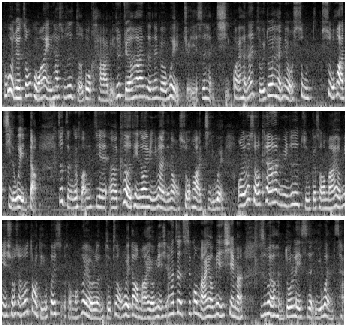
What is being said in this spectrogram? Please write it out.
不过我觉得中国阿姨她是不是得过咖比，就觉得她的那个味觉也是很奇怪，很爱煮一堆很有塑塑化剂的味道。就整个房间，呃，客厅都会弥漫着那种塑化剂味。我那时候看到他明明就是煮个什么麻油面线，想说到底会什么会有人煮这种味道麻油面线？他真的吃过麻油面线吗？就是会有很多类似的疑问产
